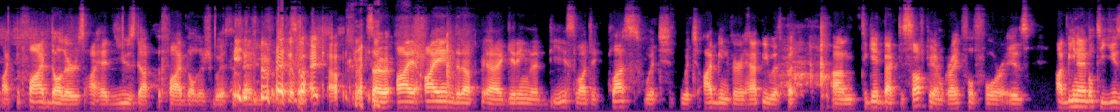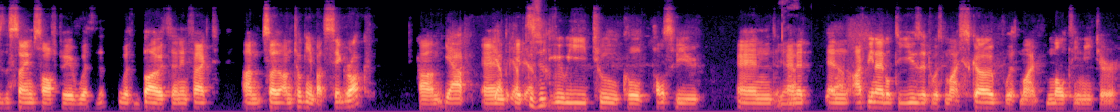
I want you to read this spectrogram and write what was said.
Like the five dollars, I had used up the five dollars worth of value. For that. So, so I, I ended up uh, getting the DS Logic Plus, which which I've been very happy with. But um, to get back to software, I'm grateful for is I've been able to use the same software with with both, and in fact, um, so I'm talking about sigrok. Um, yeah, and yep, yep, it's yep. a GUI tool called PulseView, and yeah. and it and I've been able to use it with my scope, with my multimeter,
